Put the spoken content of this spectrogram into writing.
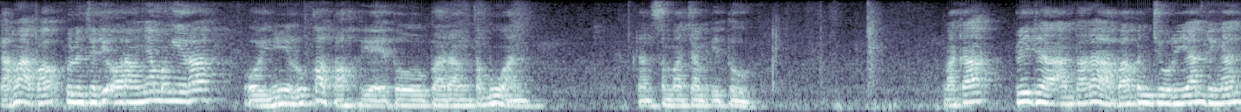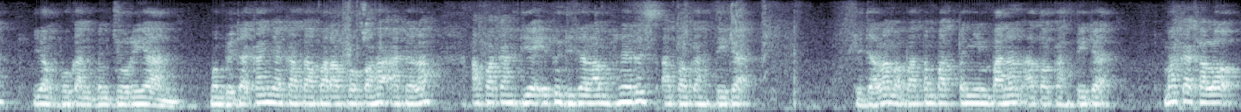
Karena apa? Boleh jadi orangnya mengira, oh ini luka toh, yaitu barang temuan dan semacam itu. Maka beda antara apa pencurian dengan yang bukan pencurian. Membedakannya kata para fuqaha adalah apakah dia itu di dalam hirs ataukah tidak. Di dalam apa tempat penyimpanan ataukah tidak. Maka kalau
